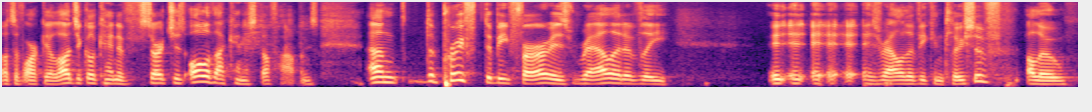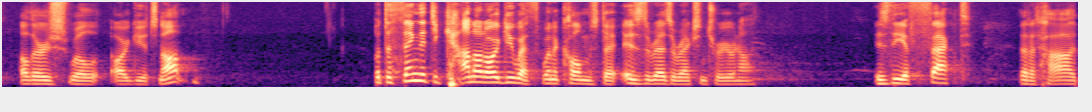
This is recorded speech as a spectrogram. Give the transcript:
lots of archaeological kind of searches, all of that kind of stuff happens. And the proof, to be fair, is relatively it, it, it is relatively conclusive, although others will argue it's not. But the thing that you cannot argue with when it comes to is the resurrection true or not is the effect that it had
